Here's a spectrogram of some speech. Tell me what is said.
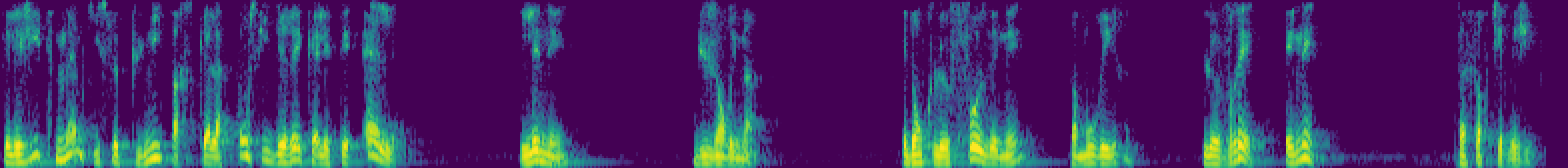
c'est l'Égypte même qui se punit parce qu'elle a considéré qu'elle était, elle, l'aînée du genre humain. Et donc le faux aîné va mourir, le vrai aîné va sortir d'Égypte.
